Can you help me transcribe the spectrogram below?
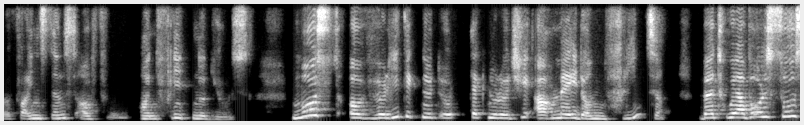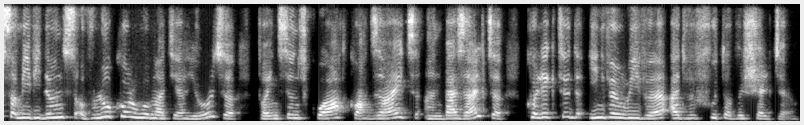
uh, for instance, of on flint nodules. Most of the lithic technology are made on flint, but we have also some evidence of local raw materials, for instance, quartz, quartzite, and basalt, collected in the river at the foot of the shelter.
